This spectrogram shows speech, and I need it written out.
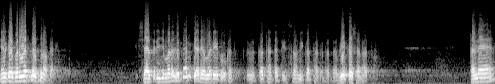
એને કઈ પ્રયત્ન જ ન કરે. શાસ્ત્રીજી મહારાજ હતા ને ત્યારે અમારે એક વખત કથા થતી, સ્વામી કથા કરતા હતા વેકેશન હતું. અને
